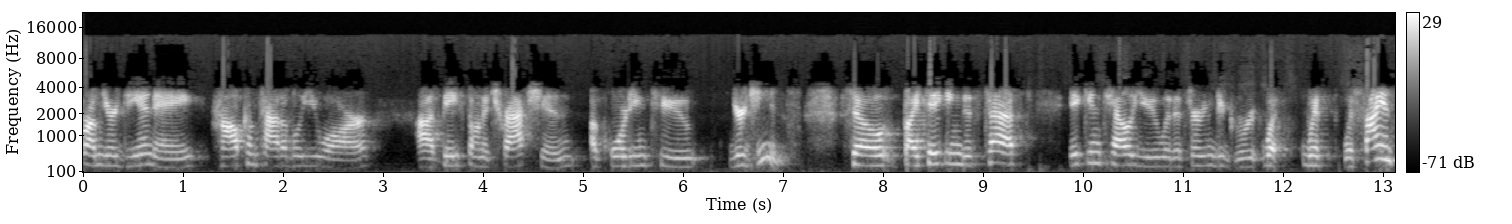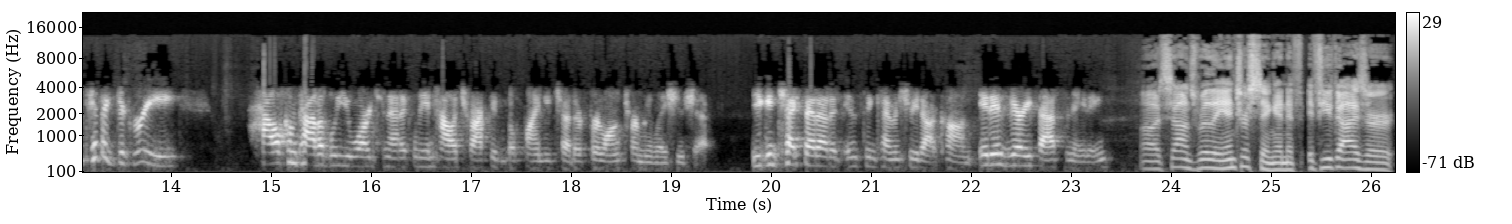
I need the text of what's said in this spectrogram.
from your DNA how compatible you are. uh, based on attraction according to your genes. So by taking this test, it can tell you with a certain degree, with, with, with scientific degree, how compatible you are genetically and how attractive you'll find each other for long-term relationship. You can check that out at instantchemistry.com. It is very fascinating. Uh, it sounds really interesting. And if, if you guys are,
